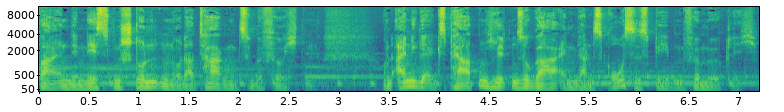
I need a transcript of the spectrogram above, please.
war in den nächsten Stunden oder Tagen zu befürchten. Und einige Experten hielten sogar ein ganz großes Beben für möglich.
